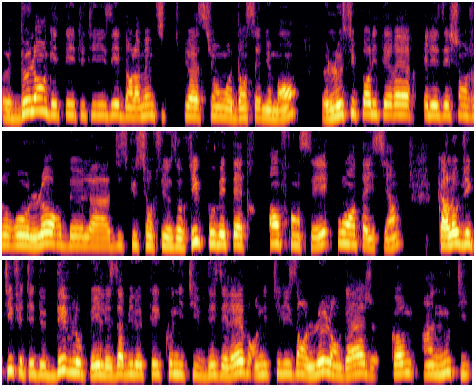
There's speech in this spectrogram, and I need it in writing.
Euh, deux langues étaient utilisées dans la même situation d'enseignement. Le support littéraire et les échanges oraux lors de la discussion philosophique pouvaient être en français ou en tahitien, car l'objectif était de développer les habiletés cognitives des élèves en utilisant le langage comme un outil.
